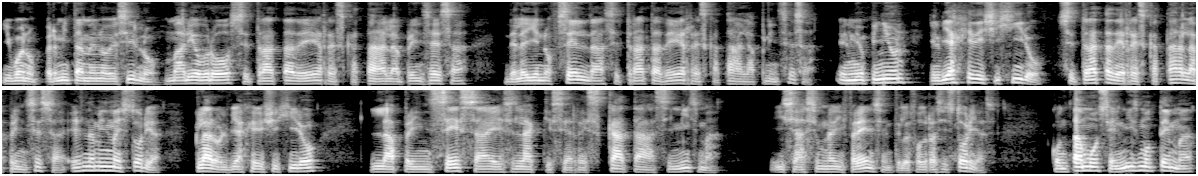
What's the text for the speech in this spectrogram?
Y bueno, permítanmelo decirlo, Mario Bros se trata de rescatar a la princesa, The Legend of Zelda se trata de rescatar a la princesa. En mi opinión, el viaje de Shihiro se trata de rescatar a la princesa. Es la misma historia. Claro, el viaje de Shihiro la princesa es la que se rescata a sí misma y se hace una diferencia entre las otras historias. Contamos el mismo tema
